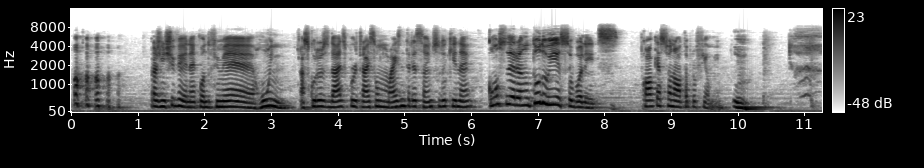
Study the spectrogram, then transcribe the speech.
Pra gente ver, né? Quando o filme é ruim, as curiosidades por trás são mais interessantes do que, né? Considerando tudo isso, Bolites, qual que é a sua nota pro filme? Um.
